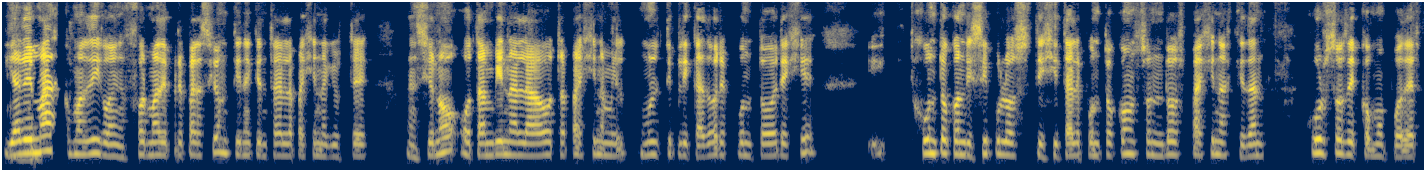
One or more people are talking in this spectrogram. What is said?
Y además, como digo, en forma de preparación tiene que entrar a la página que usted mencionó o también a la otra página multiplicadores.org y junto con discípulosdigitales.com son dos páginas que dan cursos de cómo poder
